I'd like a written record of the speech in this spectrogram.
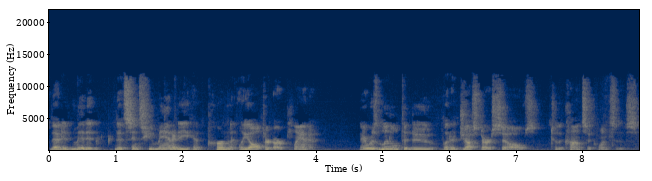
that admitted that since humanity had permanently altered our planet, there was little to do but adjust ourselves to the consequences.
